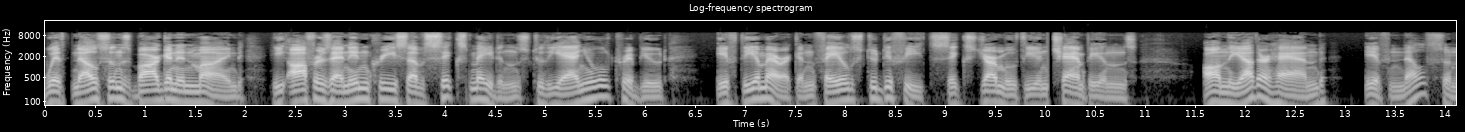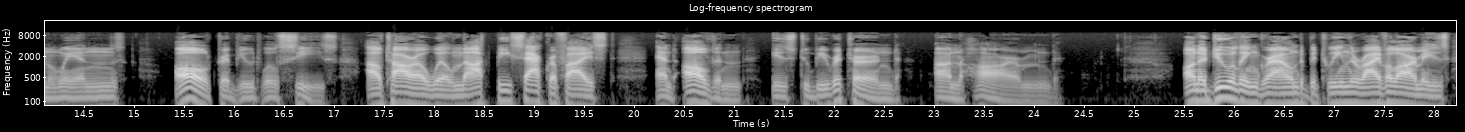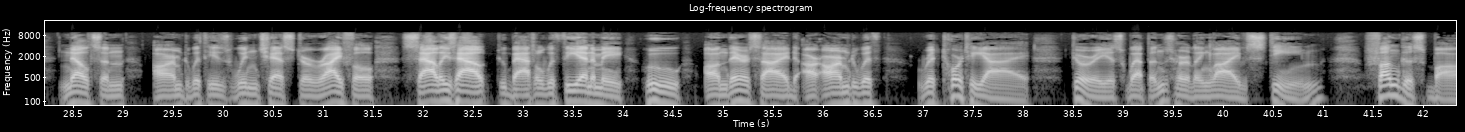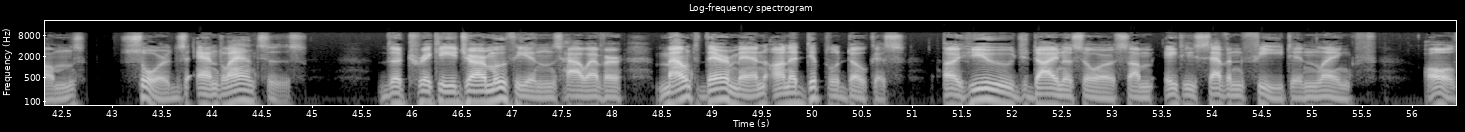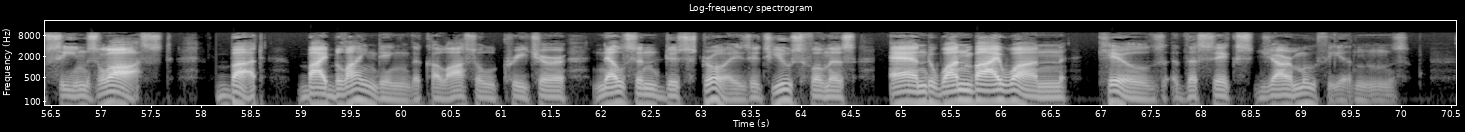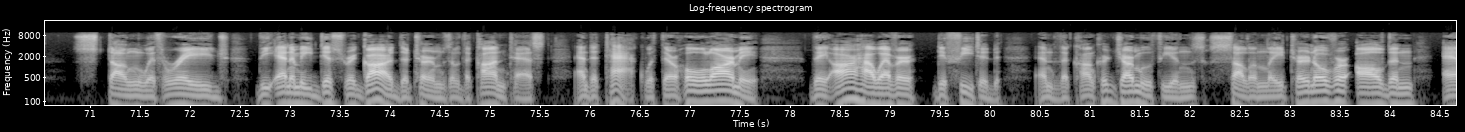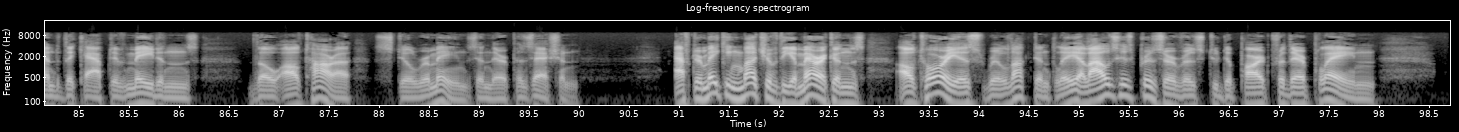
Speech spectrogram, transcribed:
With Nelson's bargain in mind, he offers an increase of six maidens to the annual tribute if the American fails to defeat six Jarmuthian champions. On the other hand, if Nelson wins, all tribute will cease, Altara will not be sacrificed, and Alden is to be returned unharmed. On a dueling ground between the rival armies, Nelson, armed with his Winchester rifle, sallies out to battle with the enemy, who, on their side, are armed with retortii, curious weapons hurling live steam, fungus bombs, swords, and lances. The tricky Jarmuthians, however, mount their men on a diplodocus, a huge dinosaur some eighty seven feet in length. All seems lost, but by blinding the colossal creature, Nelson destroys its usefulness, and one by one kills the six Jarmuthians. Stung with rage, the enemy disregard the terms of the contest and attack with their whole army. They are, however, defeated, and the conquered Jarmuthians sullenly turn over Alden and the captive maidens, though Altara still remains in their possession. After making much of the Americans, Altorius reluctantly allows his preservers to depart for their plane,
